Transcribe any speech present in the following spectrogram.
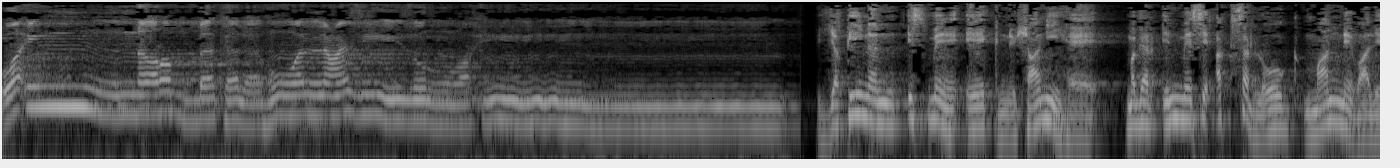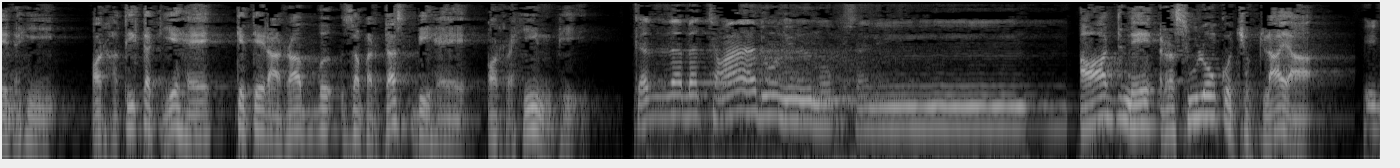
وان ربك لهو العزيز الرحيم یقیناً اس میں ایک نشانی ہے، مگر ان میں سے اکثر لوگ ماننے والے نہیں، اور حقیقت یہ ہے کہ تیرا رب زبردست بھی ہے اور رحیم بھی۔ كذبت عاد المرسلين. آد نے رسولوں کو جھٹلایا۔ اذ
